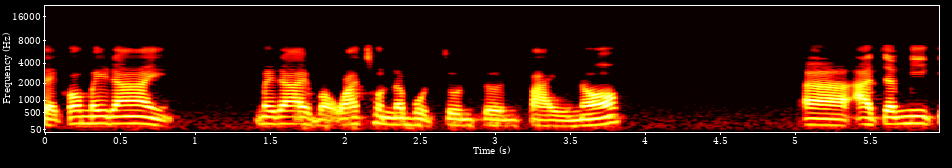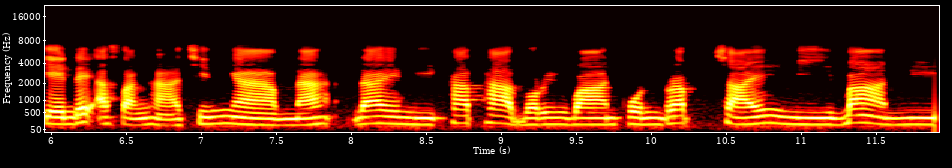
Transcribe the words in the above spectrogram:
แต่ก็ไม่ได้ ไม่ได้บอกว่าชนบทจนเกินไปเนาะอ่าอาจจะมีเกณฑ์ได้อสังหาชิ้นงามนะ ได้มีค่าทาสบริวาร คนรับใช้ มีบ้าน มี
